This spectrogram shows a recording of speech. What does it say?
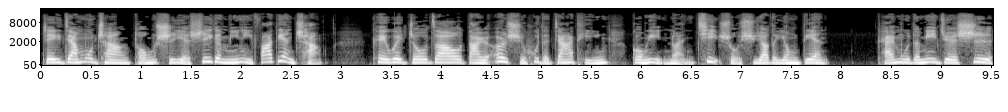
这一家牧场同时也是一个迷你发电厂。可以为周遭大约二十户的家庭供应暖气所需要的用电。凯姆的秘诀是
